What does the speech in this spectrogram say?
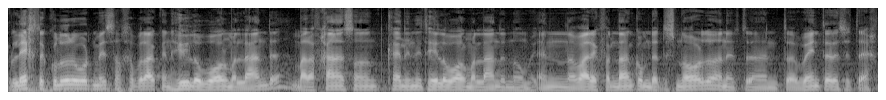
Lichte kleuren wordt meestal gebruikt in hele warme landen, maar Afghanistan kan je niet hele warme landen noemen. En waar ik vandaan kom, dat is noorden en het, in de winter is het echt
